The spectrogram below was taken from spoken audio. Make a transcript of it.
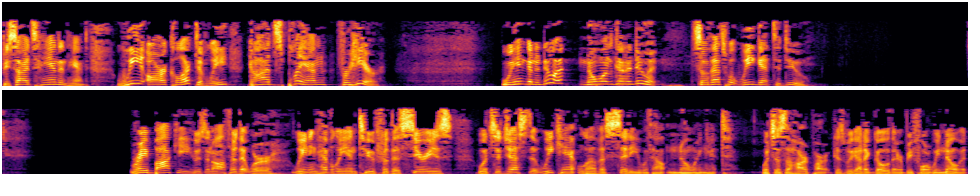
besides Hand in Hand. We are collectively God's plan for here. We ain't gonna do it. No one's gonna do it. So that's what we get to do. Ray Bakke, who's an author that we're leaning heavily into for this series, would suggest that we can't love a city without knowing it, which is the hard part because we got to go there before we know it,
